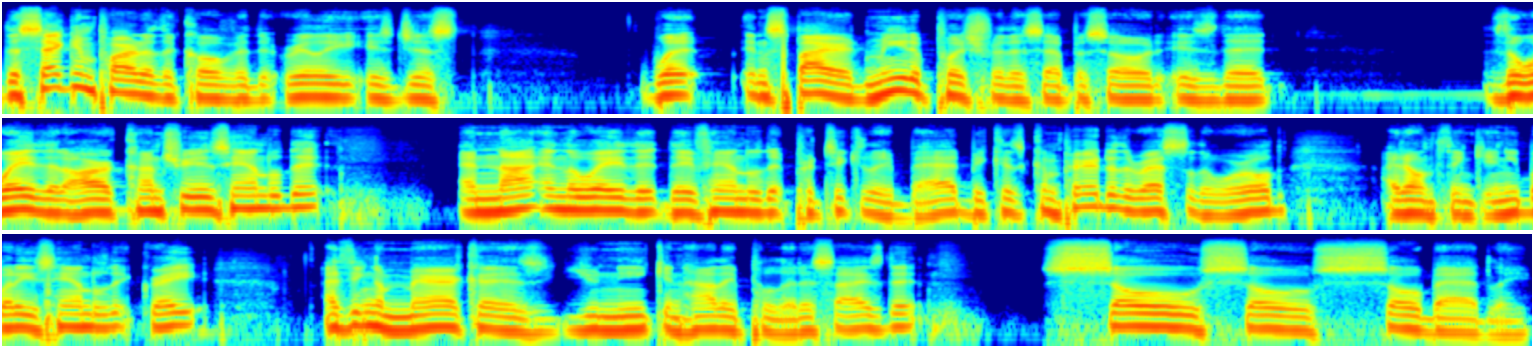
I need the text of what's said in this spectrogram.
The second part of the COVID that really is just what inspired me to push for this episode is that the way that our country has handled it and not in the way that they've handled it particularly bad because compared to the rest of the world i don't think anybody's handled it great. I think america is unique in how they politicized it so so so badly.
